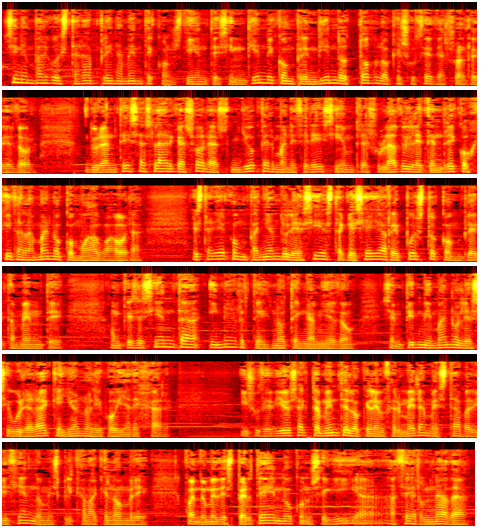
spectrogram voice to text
Sin embargo, estará plenamente consciente, sintiendo y comprendiendo todo lo que sucede a su alrededor. Durante esas largas horas yo permaneceré siempre a su lado y le tendré cogida la mano como hago ahora estaré acompañándole así hasta que se haya repuesto completamente. Aunque se sienta inerte, no tenga miedo. Sentir mi mano le asegurará que yo no le voy a dejar. Y sucedió exactamente lo que la enfermera me estaba diciendo, me explicaba aquel hombre. Cuando me desperté no conseguía hacer nada.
